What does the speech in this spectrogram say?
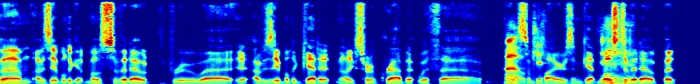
Um, I was able to get most of it out through. Uh, I was able to get it, like, sort of grab it with, uh, Ah, with some pliers and get Yeah, most of yeah. it out. But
